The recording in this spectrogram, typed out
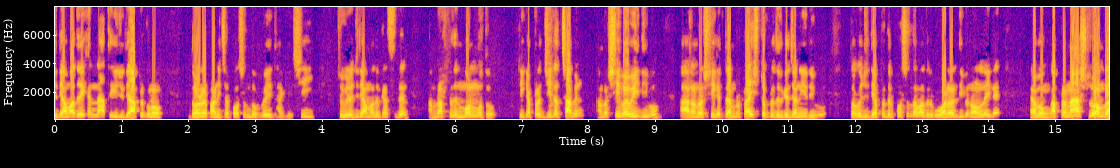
যদি আমাদের এখানে না থেকে যদি আপনার কোনো ধরনের ফার্নিচার পছন্দ হয়ে থাকে, সেই ছবিটা যদি আমাদের কাছে দেন, আমরা আপনাদের মন মতো, ঠিক আপনারা যেটা চাবেন, আমরা সেভাবেই দিব। আর আমরা সেক্ষেত্রে আমরা প্রাইসটা আপনাদেরকে জানিয়ে দিব। তখন যদি আপনাদের পছন্দ, আমাদেরকে অর্ডার দিবেন অনলাইনে এবং আপনারা না আসলেও আমরা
